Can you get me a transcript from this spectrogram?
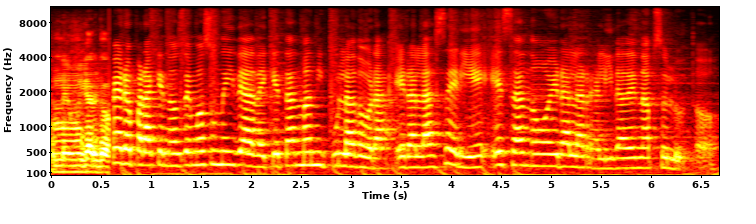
and then we gotta go. Pero para que nos demos una idea de qué tan manipuladora era la serie, esa no era la realidad en absoluto.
